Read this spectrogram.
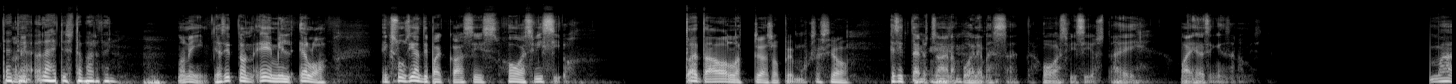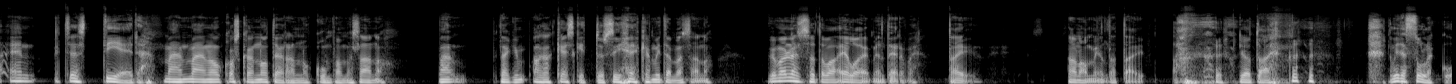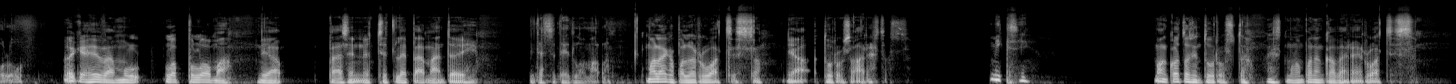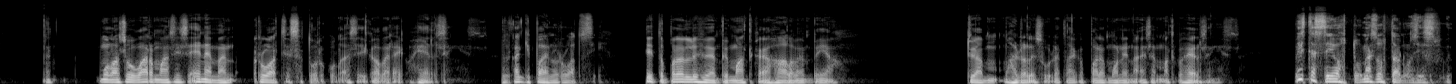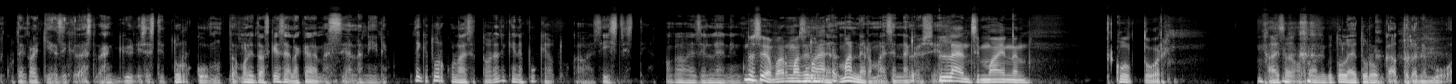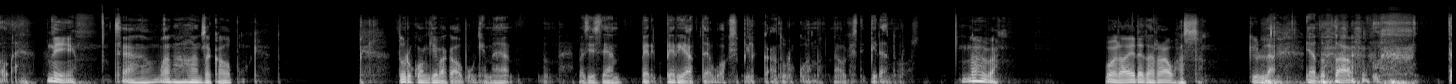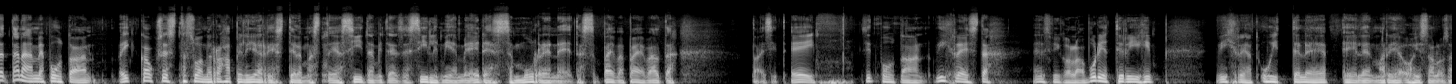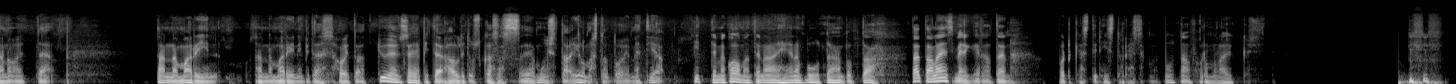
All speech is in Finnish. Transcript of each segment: tätä Noniin. lähetystä varten. No niin, ja sitten on Emil Elo. Eikö sun sijaintipaikkaa siis HS Visio? Taitaa olla työsopimuksessa, joo. Esittänyt sä aina puhelimessa, että HS Visiosta hei, vai Helsingin Sanomista? Mä en itse asiassa tiedä. Mä en, mä en ole koskaan noterannut, kumpa mä sano. Mä pitääkin alkaa keskittyä siihen, ehkä mitä mä sanon. Kyllä mä yleensä soitan vaan Eloemil terve. Tai Sanomilta tai jotain. No mitäs sulle kuuluu? Oikein hyvä. Mulla loppu loma ja pääsin nyt sitten lepäämään töihin. Mitäs sä teit lomalla? Mä olin aika paljon Ruotsissa ja Turun saaristossa. Miksi? Mä oon kotoisin Turusta ja sitten mulla on paljon kavereja Ruotsissa. Et mulla asuu varmaan siis enemmän Ruotsissa turkulaisia kavereita kuin Helsingissä. Kaikki paino Ruotsiin. Siitä on paljon lyhyempi matka ja halvempi ja työmahdollisuudet aika paljon moninaisemmat kuin Helsingissä. Mistä se johtuu? Mä suhtaudun siis, kuten kaikki helsinkiläiset, vähän kyynisesti Turkuun, mutta mä olin taas kesällä käymässä siellä, niin jotenkin turkulaiset on, jotenkin ne pukeutuu kauhean siististi. On kauhean silleen niin kuin No se on varmaan se manner, lä- mannermaisen näköisiä. länsimainen kulttuuri. Ai se on, se on niin kuin tulee Turun kautta tänne muualle. Niin, sehän on vanha Hansa-kaupunki. Turku on kiva kaupunki. Mä, mä siis ihan per, periaatteen vuoksi pilkkaan Turkua, mutta mä oikeasti pidän Turusta. No hyvä. Voidaan edetä rauhassa. Kyllä. Ja tota, t- tänään me puhutaan veikkauksesta, Suomen rahapelijärjestelmästä ja siitä, miten se silmiemme edessä murenee tässä päivä päivältä. Tai sitten ei. Sitten puhutaan vihreistä. Ensi viikolla on budjettiriihi. Vihreät uhittelee. Eilen Maria Ohisalo sanoi, että Sanna, Marin, Sanna Marinin pitäisi hoitaa työnsä ja pitää hallitus kasassa ja muistaa ilmastotoimet. Ja sitten me kolmantena aiheena puhutaan, tota, taitaa olla ensimmäinen kerta tämän podcastin historiassa, kun me puhutaan Formula 1.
